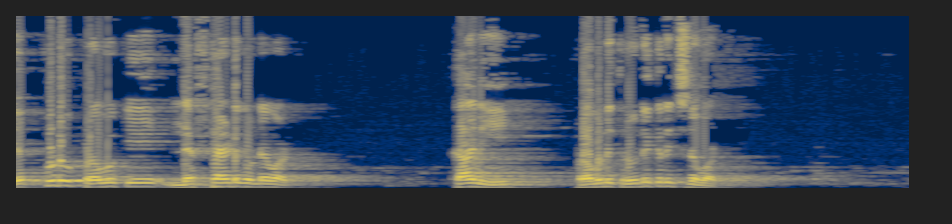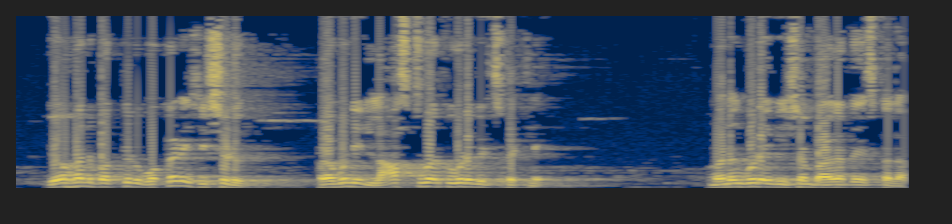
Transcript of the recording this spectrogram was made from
ఎప్పుడు ప్రభుకి లెఫ్ట్ హ్యాండ్గా ఉండేవాడు. కానీ ప్రభుని తృణీకరించిన వాడు యోహన్ భక్తుడు ఒక్కడే శిష్యుడు. ప్రభుని లాస్ట్ వరకు కూడా విడిచిపెట్టలే. మనం కూడా ఈ విషయం బాగా తెలుసుకోవాలా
